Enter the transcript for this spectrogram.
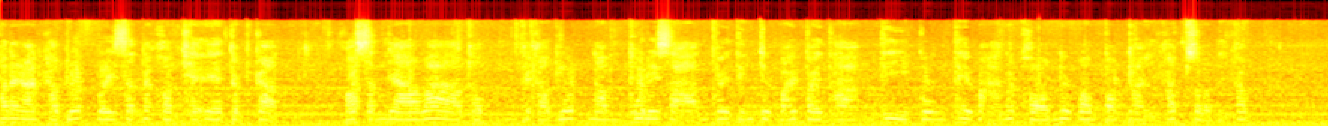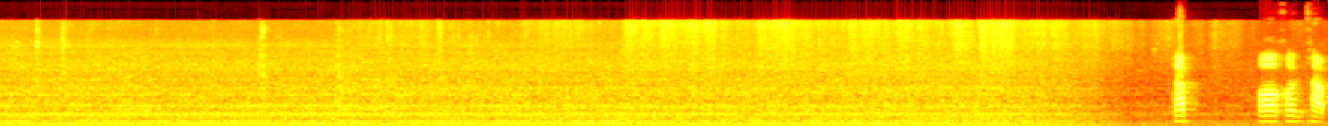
พนักงานขับรถบริษัทนครชัยแอร์จำกัด ขอสัญญาว่าผมจะขับรถนำผู้โดยสารไปถึงจุดหมายปลายทางที่กรุงเทพมหานครด้วยความปลอดภัยครับ สวัสดีครับครับพอคนขับ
